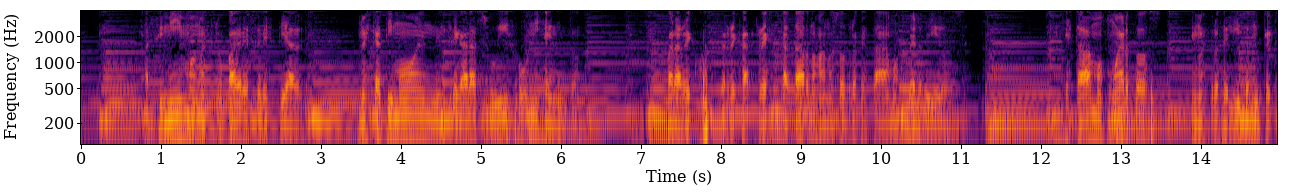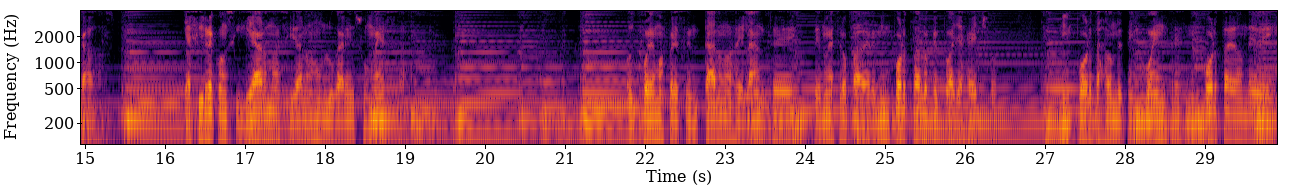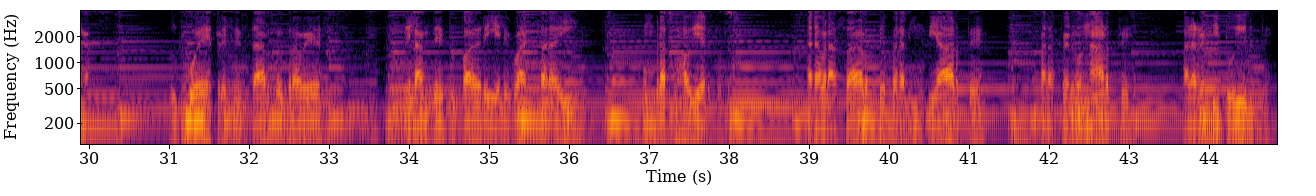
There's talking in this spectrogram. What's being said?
Asimismo, nuestro Padre Celestial no escatimó en entregar a su Hijo unigénito para rescatarnos a nosotros que estábamos perdidos, que estábamos muertos en nuestros delitos y pecados, y así reconciliarnos y darnos un lugar en su mesa podemos presentarnos delante de nuestro Padre. No importa lo que tú hayas hecho, no importa dónde te encuentres, no importa de dónde vengas. Hoy puedes presentarte otra vez delante de tu Padre y Él va a estar ahí con brazos abiertos para abrazarte, para limpiarte, para perdonarte, para restituirte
